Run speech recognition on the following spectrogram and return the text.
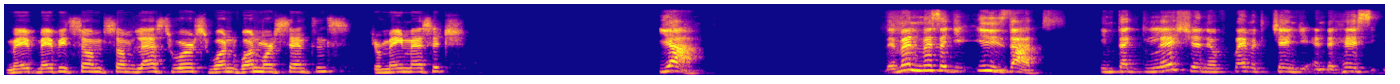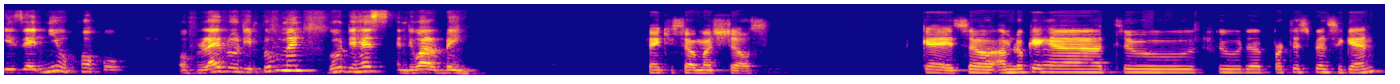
Maybe, maybe some some last words. One one more sentence. Your main message. Yeah. The main message is that integration of climate change and the health is a new hope of livelihood improvement, good health, and well-being. Thank you so much, Charles. Okay, so I'm looking uh, to to the participants again.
